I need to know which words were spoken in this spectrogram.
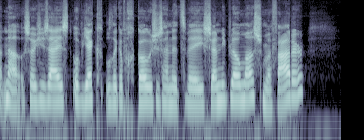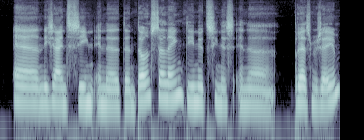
nou, zoals je zei, het object dat ik heb gekozen zijn de twee zwemdiploma's van mijn vader. En die zijn te zien in de tentoonstelling, die nu te zien is in het Drents Museum.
